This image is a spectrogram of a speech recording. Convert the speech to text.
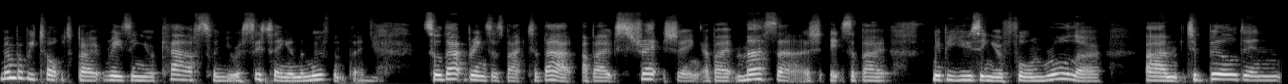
Remember, we talked about raising your calves when you were sitting in the movement thing. Mm-hmm. So that brings us back to that about stretching, about massage. It's about maybe using your foam roller um, to build in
